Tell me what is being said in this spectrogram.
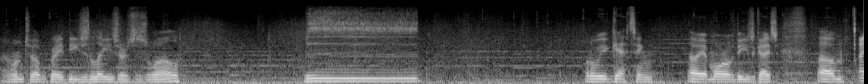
I want to upgrade these lasers as well. Bzzz. What are we getting? Oh yeah, more of these guys. Um, I,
